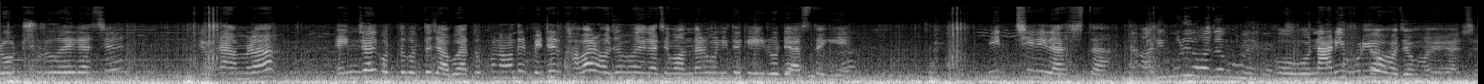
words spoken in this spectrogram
রোড শুরু হয়ে গেছে। এবারে আমরা এনজয় করতে করতে যাব। এতক্ষণ আমাদের পেটের খাবার হজম হয়ে গেছে মন্দারমণি থেকে এই রোডে আসতে গিয়ে। বিচ্ছিরি রাস্তা। নাড়ি বুড়িও হজম হয়ে গেছে। ও নাড়ি বুড়িও হজম হয়ে গেছে।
